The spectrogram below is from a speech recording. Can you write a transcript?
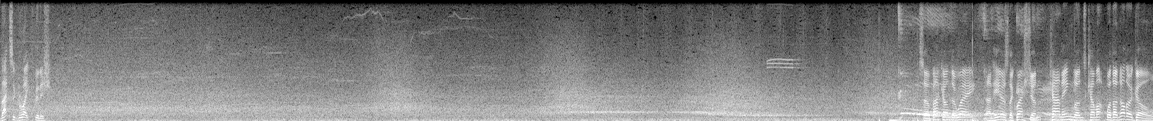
That's a great finish. So back underway, and here's the question, can England come up with another goal?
